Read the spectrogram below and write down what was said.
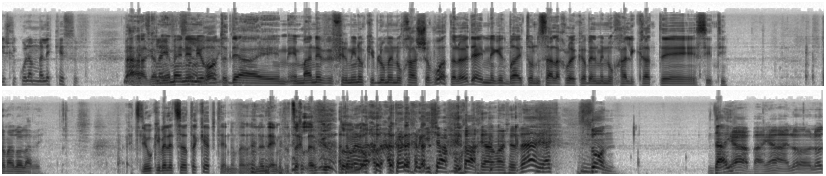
יש לכולם מלא כסף. צריך גם יהיה מעניין לראות, לא? אתה יודע, אה, מאנה ופירמינו קיבלו מנוחה השבוע, אתה לא יודע אם נגד ברייטון סאלח לא יקבל מנוחה לקראת אה, סיטי. אתה אומר לא להביא. אצלי הוא קיבל את סרט הקפטן, אבל אני לא יודע אם אתה צריך להביא אתה אותו או לא. אתה- אתה הולך לגישה הפוכה אחרי מה שזה, אני רק סון. די? בעיה, בעיה, לא, לא,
